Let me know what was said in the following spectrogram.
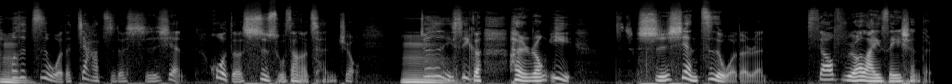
嗯，或是自我的价值的实现，获得世俗上的成就。嗯就是你是一个很容易实现自我的人，self realization 的人。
